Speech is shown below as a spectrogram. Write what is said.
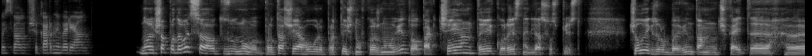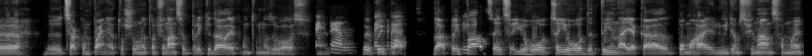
Ось вам шикарний варіант. Ну, якщо подивитися, от, ну, про те, що я говорю практично в кожному відео, так чим ти корисний для суспільства? Чоловік зробив, він там, чекайте, е, е, ця компанія, то, що вони там фінанси перекидали, як воно там називалося? PayPal. Pay- PayPal. Да, PayPal це, це його це його дитина, яка допомагає людям з фінансами.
